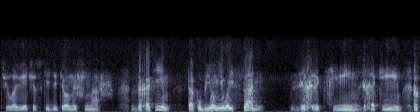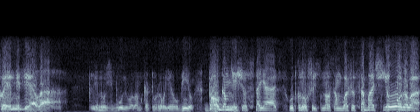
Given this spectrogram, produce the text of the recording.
Человеческий детеныш наш. Захотим, так убьем его и сами. Захотим, захотим. Какое мне дело? Клянусь буйволом, которого я убил, долго мне еще стоять, уткнувшись носом в ваше собачье логово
